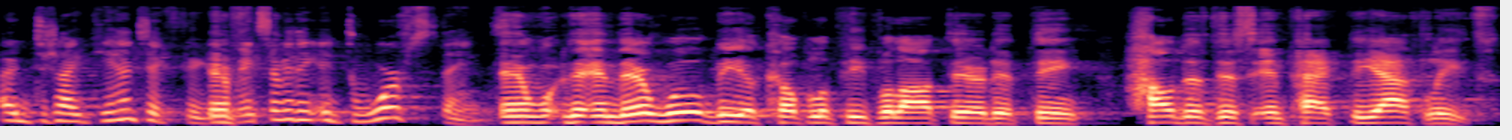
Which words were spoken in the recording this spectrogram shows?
A gigantic figure. It makes everything. It dwarfs things. And, and there will be a couple of people out there that think, how does this impact the athletes?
